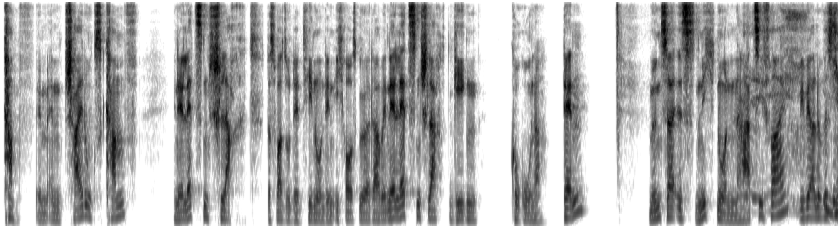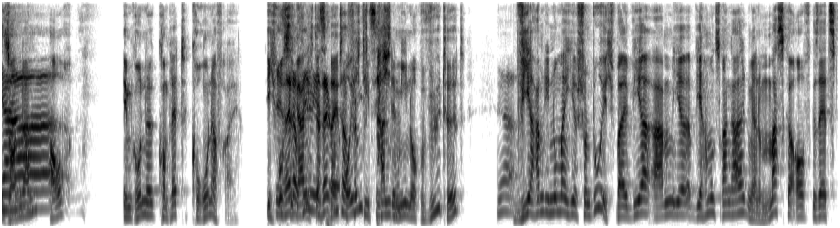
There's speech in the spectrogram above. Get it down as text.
Kampf, im Entscheidungskampf, in der letzten Schlacht. Das war so der Tenor, den ich rausgehört habe. In der letzten Schlacht gegen Corona. Denn Münster ist nicht nur nazifrei, wie wir alle wissen, Ja. sondern auch im Grunde komplett Corona-frei. Ich wusste gar nicht, dass bei euch 50, die Pandemie noch wütet. Ja. Wir haben die Nummer hier schon durch, weil wir haben hier, wir haben uns dran gehalten, wir haben eine Maske aufgesetzt,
